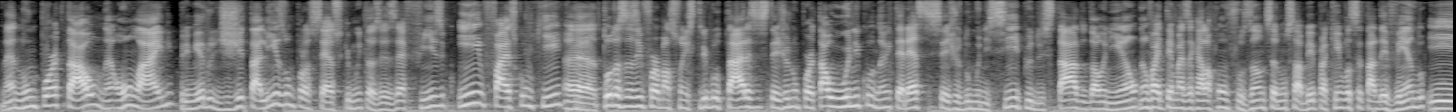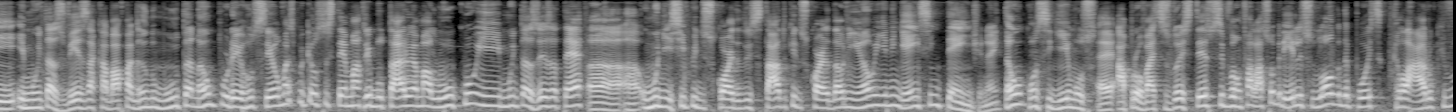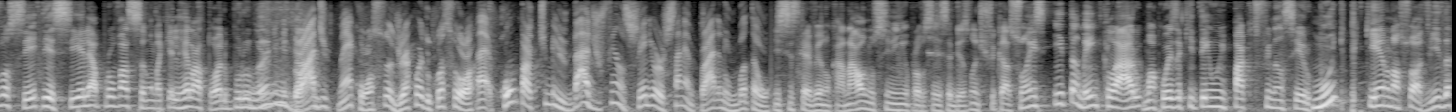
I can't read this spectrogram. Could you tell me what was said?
né, num portal né, online, primeiro digitaliza um processo que muitas vezes é físico e faz com que é, todas as informações tributárias estejam no portal único, não interessa se seja do município, do estado, da União, não vai ter mais aquela confusão de você não saber para quem você está devendo e, e muitas vezes acabar pagando multa não por erro seu, mas porque o sistema tributário é maluco e muitas vezes até uh, uh, o município discorda do estado que discorda da União e ninguém se entende, né? Então conseguimos é, aprovar esses dois textos e vamos falar sobre eles logo depois, claro que você descer a aprovação daquele relatório por unanimidade, né? Consta de acordo com a sua é, compatibilidade financeira e orçamentária no botão. E se inscrever no canal, no sininho para você receber as notificações e também, claro, uma coisa que tem um impacto financeiro muito pequeno na sua vida,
